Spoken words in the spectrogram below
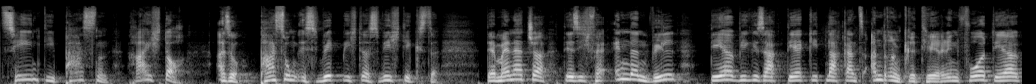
10, die passen. Reicht doch. Also Passung ist wirklich das Wichtigste. Der Manager, der sich verändern will, der, wie gesagt, der geht nach ganz anderen Kriterien vor, der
